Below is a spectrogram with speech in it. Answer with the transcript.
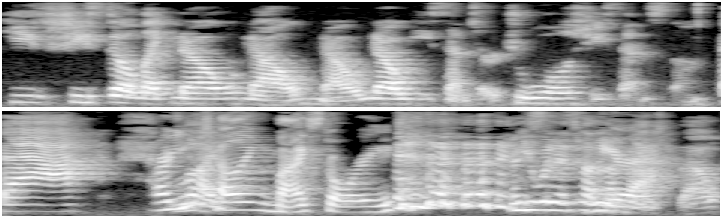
He's she's still like no, no, no, no. He sends her jewels. She sends them back. Are you Like- telling my story? you wouldn't send them back though.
